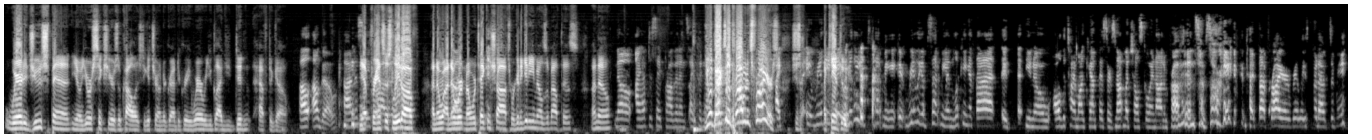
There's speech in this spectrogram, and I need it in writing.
Where did you spend, you know, your six years of college to get your undergrad degree? Where were you glad you didn't have to go? I'll I'll go. Honestly, Yep, Francis, lead off. I know, I know, we're um, no, we're taking shots. We're gonna get emails about this. I know. No, I have to say Providence. I could not. You went back to the Providence Friars. I, She's like, it really, I can't it do it. really upset me. It really upset me. And looking at that, it you know, all the time on campus, there's not much else going on in Providence. I'm sorry that that Friar really stood out to me.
